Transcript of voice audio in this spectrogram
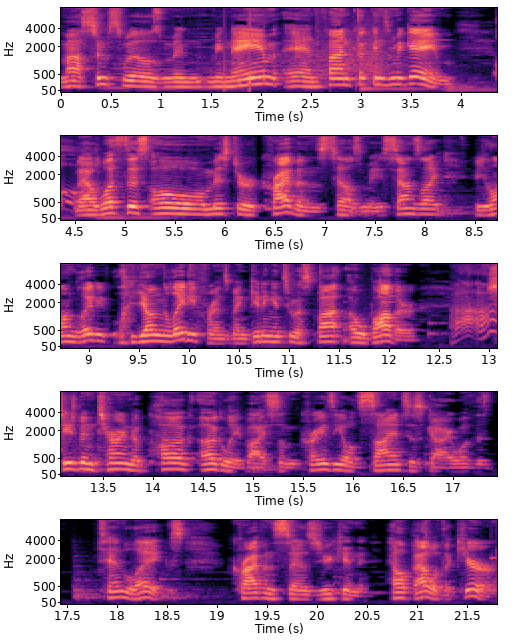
My Soup Swills, me, me name, and fine cooking's me game. Now, what's this old Mr. Crivens tells me? Sounds like your young lady, young lady friend's been getting into a spot. Oh bother! She's been turned to pug ugly by some crazy old scientist guy with his ten legs. Crivens says you can help out with a cure.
